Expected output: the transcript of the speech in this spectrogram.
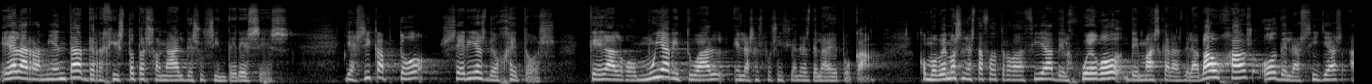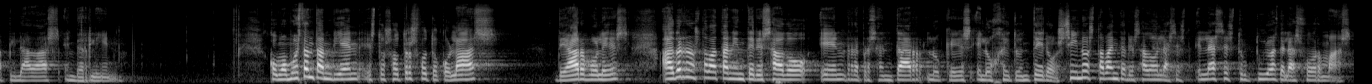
Era la herramienta de registro personal de sus intereses. Y así captó series de objetos, que era algo muy habitual en las exposiciones de la época, como vemos en esta fotografía del juego de máscaras de la Bauhaus o de las sillas apiladas en Berlín. Como muestran también estos otros fotocollages de árboles, Albert no estaba tan interesado en representar lo que es el objeto entero, sino estaba interesado en las, estructuras de las formas.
